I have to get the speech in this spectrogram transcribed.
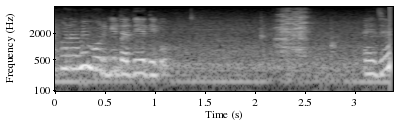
এখন আমি মুরগিটা দিয়ে দিব। এই যে।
